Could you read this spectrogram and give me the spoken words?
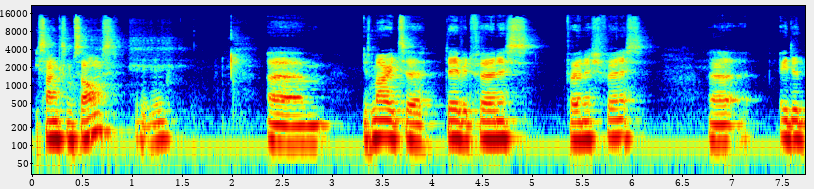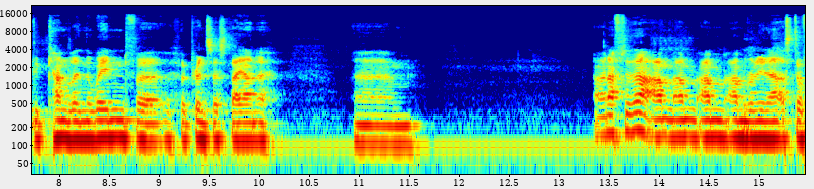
he sang some songs. hmm Um, he's married to David Furness. Furnish Furness. Uh, he did the Candle in the Wind for for Princess Diana. Um, and after that, I'm I'm I'm, I'm running out of stuff.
